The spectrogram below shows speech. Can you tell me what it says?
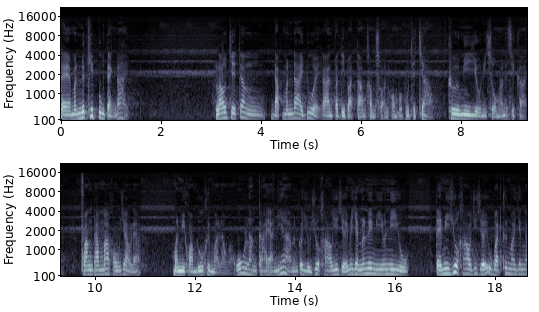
แต่มันนึกคิดปรุงแต่งได้ เราจะต้องดับมันได้ด้วยการปฏิบัติตามคำสอนของพระพุทธเจ้า คือมีโยนิโสมนสิการ ฟังธรรมะของพระเจ้าแล้ว มันมีความรู้ขึ้นมาแล้วว่าโอ้ร่างกายอันเนี้ยมันก็อยู่ชั่วคราวเฉยๆไม่ใช่มันไม่มีมันมีอยู่ แต่มีชั่วคราวเฉยๆอุบัติขึ้นมายังไง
